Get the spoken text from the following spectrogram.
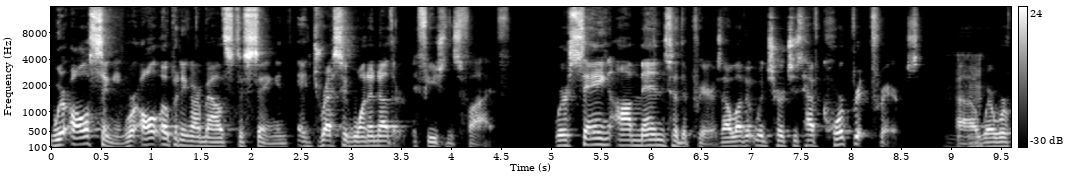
we're all singing. We're all opening our mouths to sing and addressing one another. Ephesians 5. We're saying amen to the prayers. I love it when churches have corporate prayers uh, mm-hmm. uh, where we're,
